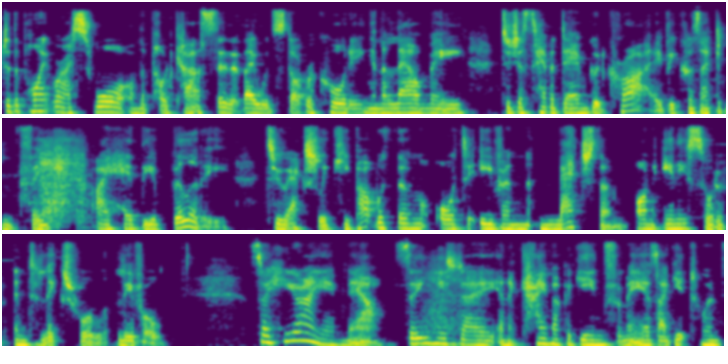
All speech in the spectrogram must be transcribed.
To the point where I swore on the podcast so that they would stop recording and allow me to just have a damn good cry because I didn't think I had the ability to actually keep up with them or to even match them on any sort of intellectual level. So here I am now, sitting here today, and it came up again for me as I get to in-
